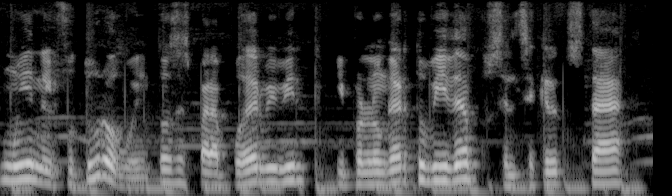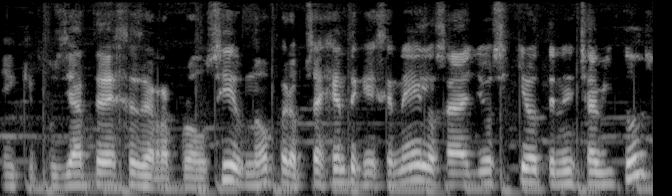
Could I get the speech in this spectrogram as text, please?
muy en el futuro, güey. Entonces, para poder vivir y prolongar tu vida, pues el secreto está en que pues ya te dejes de reproducir, ¿no? Pero pues hay gente que dice él, o sea, yo sí quiero tener chavitos,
